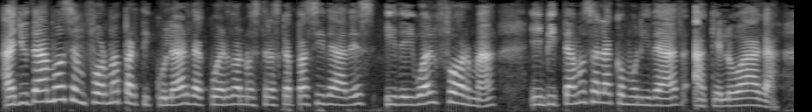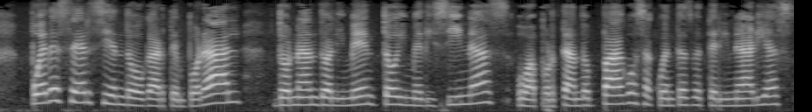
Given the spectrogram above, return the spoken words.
Ayudamos en forma particular de acuerdo a nuestras capacidades y de igual forma invitamos a la comunidad a que lo haga. Puede ser siendo hogar temporal, donando alimento y medicinas o aportando pagos a cuentas veterinarias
